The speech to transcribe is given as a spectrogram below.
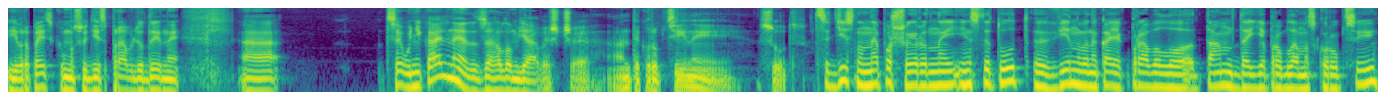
Європейському суді з прав людини. Це унікальне загалом явище антикорупційний суд. Це дійсно непоширений інститут. Він виникає, як правило, там, де є проблеми з корупцією.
